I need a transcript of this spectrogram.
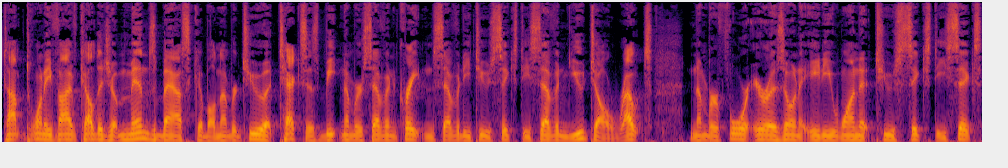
Top 25 college men's basketball. Number two at Texas beat number seven Creighton 72 67. Utah routs Number four, Arizona 81 at 266.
